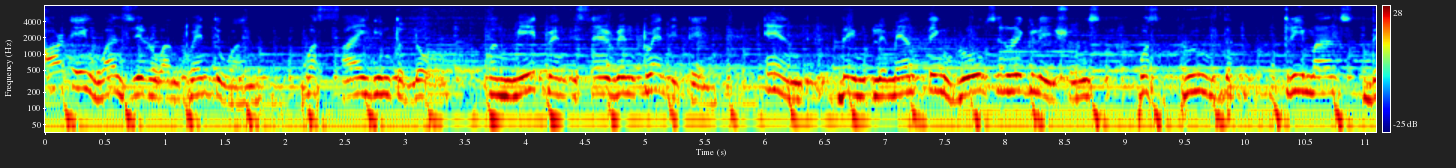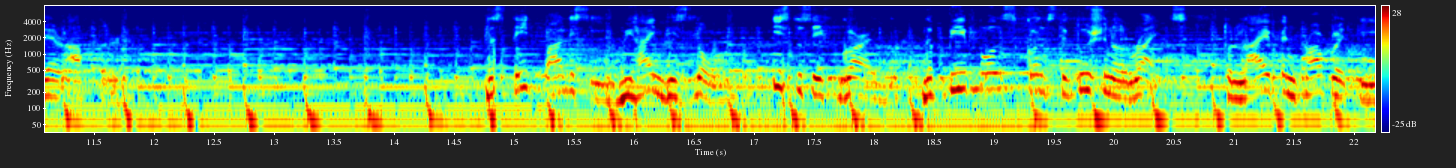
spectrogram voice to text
RA 10121 was signed into law on May 27, 2010, and the implementing rules and regulations was approved three months thereafter. The state policy behind this law is to safeguard the people's constitutional rights to life and property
